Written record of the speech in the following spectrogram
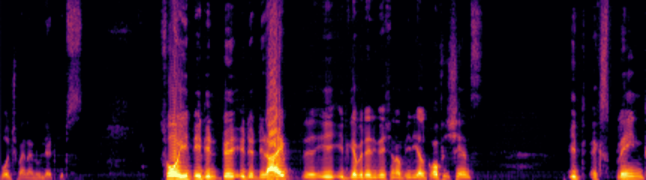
Boltzmann and Willard Gibbs. So, it, it, it, it derived, it gave a derivation of virial coefficients, it explained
